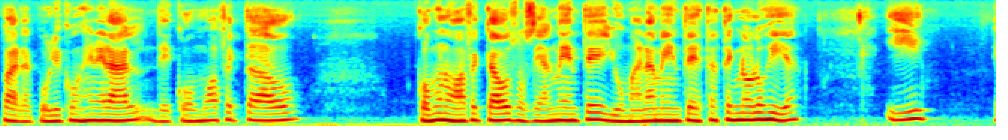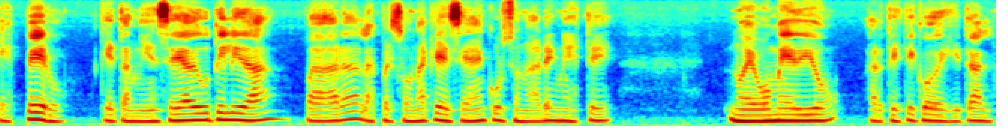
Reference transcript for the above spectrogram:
para el público en general de cómo ha afectado, cómo nos ha afectado socialmente y humanamente estas tecnologías y espero que también sea de utilidad para las personas que desean incursionar en este nuevo medio artístico digital.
